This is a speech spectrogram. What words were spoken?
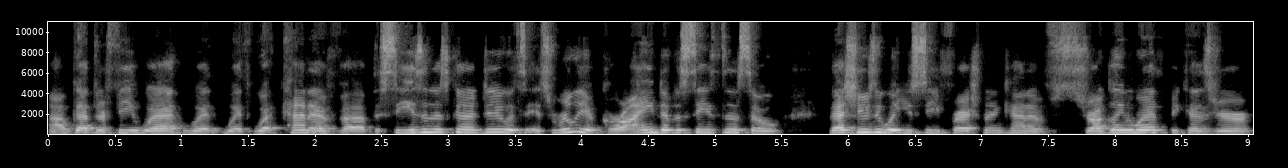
Um, got their feet wet with with what kind of uh, the season is going to do. It's it's really a grind of a season. So that's usually what you see freshmen kind of struggling with because you're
